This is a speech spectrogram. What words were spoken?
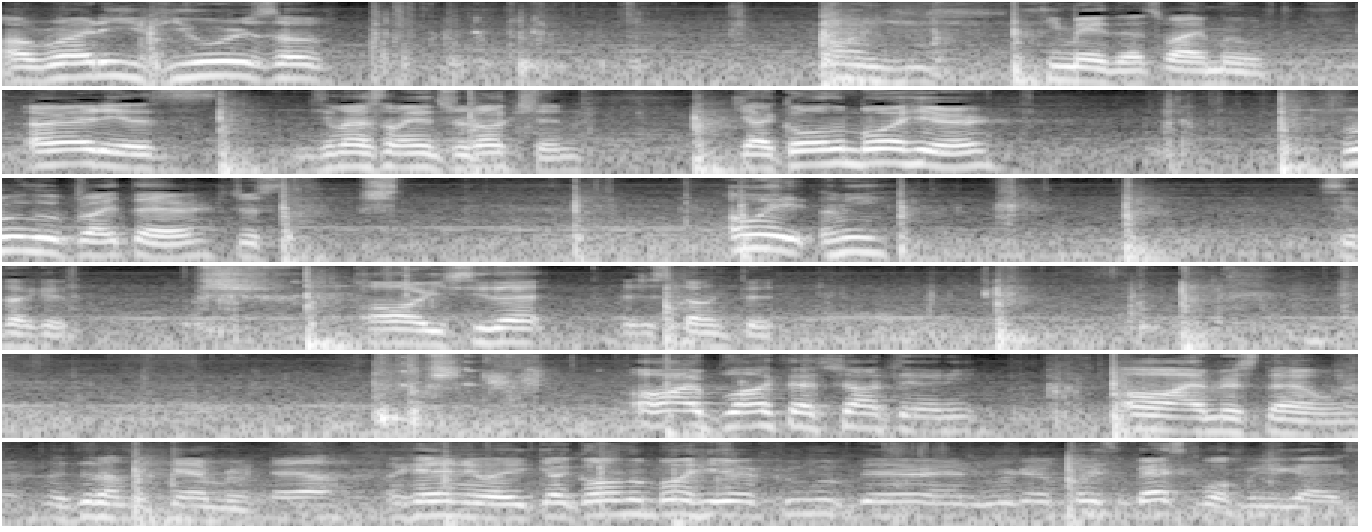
Alrighty, viewers of. Oh, he, he made that, that's why I moved. Alrighty, this up my introduction. Got Golden Boy here. Fruit Loop right there. Just. Oh wait, let me see if I could. Oh, you see that? I just dunked it. Oh, I blocked that shot, Danny. Oh, I missed that one. I did it on the camera. Yeah. Okay, anyway, got Golden Boy here, Fruit Loop there, and we're gonna play some basketball for you guys.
